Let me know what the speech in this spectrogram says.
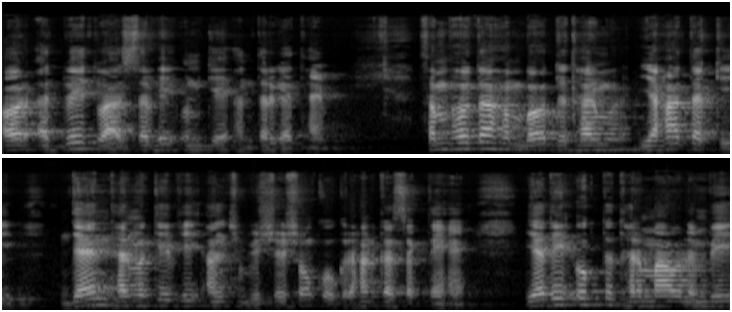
और अद्वैतवाद सभी उनके अंतर्गत हैं। संभवतः हम बौद्ध धर्म यहाँ तक कि जैन धर्म के भी अंश विशेषों को ग्रहण कर सकते हैं। यदि उक्त धर्मावलंबी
